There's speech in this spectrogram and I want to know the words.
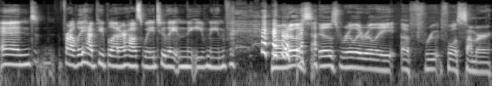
and probably had people at our house way too late in the evening. For no, it was it was really really a fruitful summer.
